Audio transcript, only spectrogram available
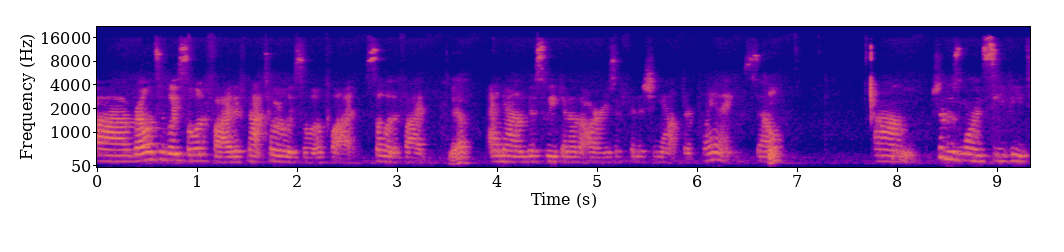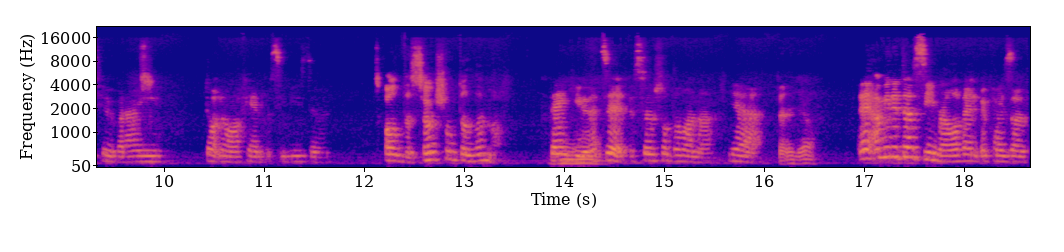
uh, relatively solidified, if not totally solidified. Solidified. Yeah. And um, this week, another REs are finishing out their planning. So, Cool. um, I'm sure there's more in CV too, but I don't know offhand what CV's doing. It's called the social dilemma. Thank you. Mm. That's it. The social dilemma. Yeah. There you go. And, I mean, it does seem relevant because of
